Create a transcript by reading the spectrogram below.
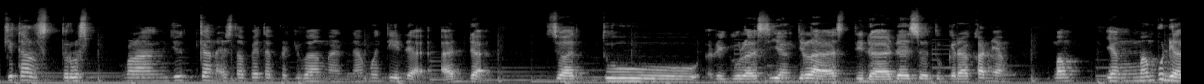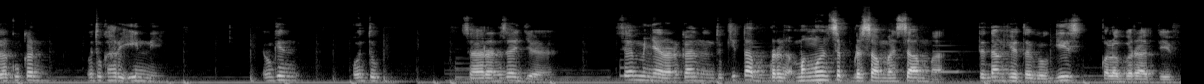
kita harus terus melanjutkan estafeta perjuangan. Namun tidak ada suatu regulasi yang jelas tidak ada suatu gerakan yang mam yang mampu dia lakukan untuk hari ini mungkin untuk saran saja saya menyarankan untuk kita ber mengonsep bersama-sama tentang hitagogis kolaboratif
